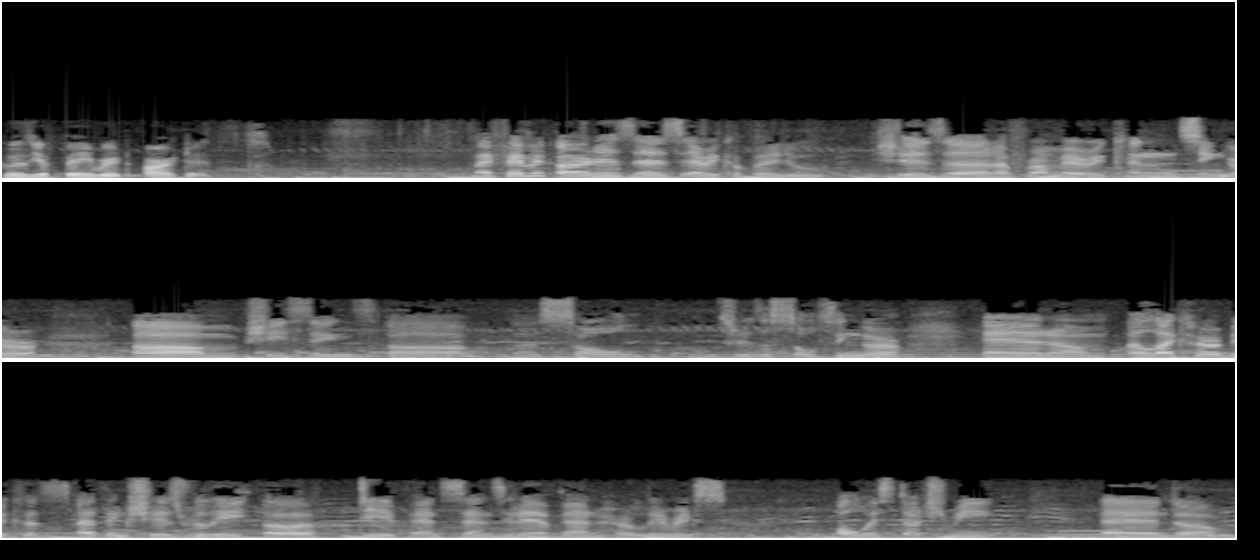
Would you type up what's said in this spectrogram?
Who's your favorite artist? My favorite artist is Erykah Badu. She is an Afro-American singer. Um, she sings uh, soul. She's a soul singer, and um, I like her because I think she is really uh, deep and sensitive, and her lyrics always touch me. And um,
